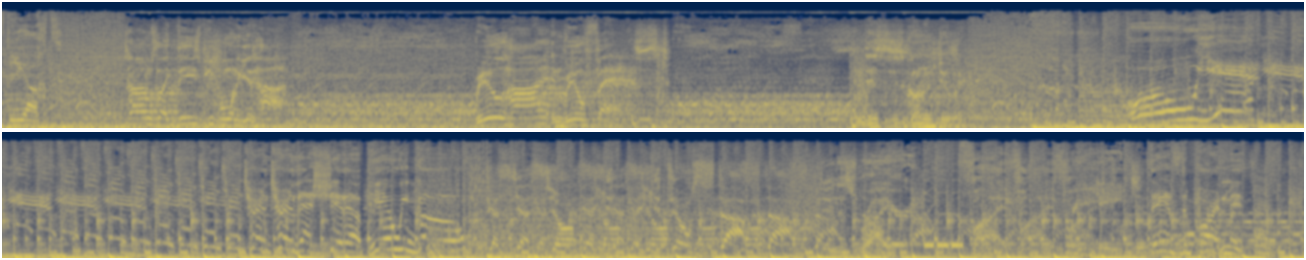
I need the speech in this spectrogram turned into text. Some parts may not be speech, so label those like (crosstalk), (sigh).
538. Times like these, people want to get high. Real high and real fast. And this is gonna do it. Oh, yeah. Turn, turn that shit up. Here we go. Yes, yes, y'all. Yes, yes, yes. You don't stop. stop. Dennis Ruyer. 538. Dance department.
